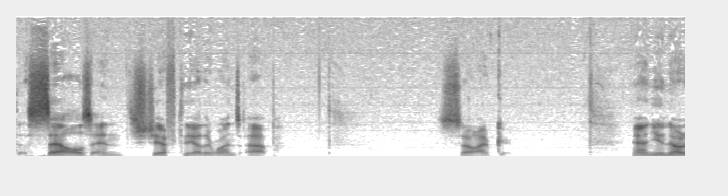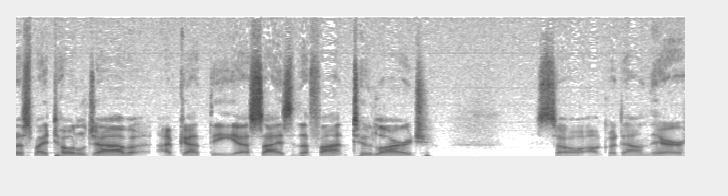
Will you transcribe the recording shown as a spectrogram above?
the cells and shift the other ones up. So I've got, and you notice my total job, I've got the uh, size of the font too large. So I'll go down there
